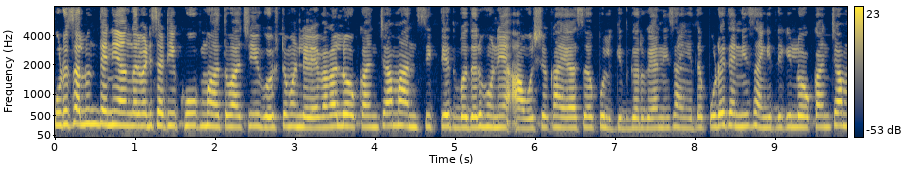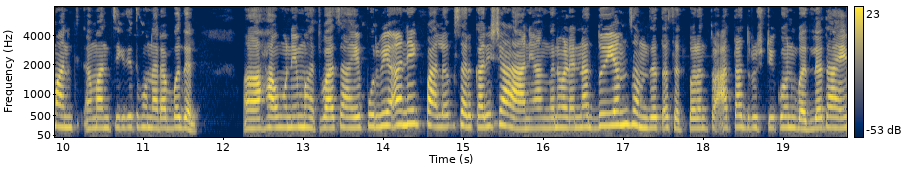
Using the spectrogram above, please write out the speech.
पुढे चालून त्यांनी अंगणवाडीसाठी खूप महत्वाची गोष्ट म्हणलेली आहे. बघा लोकांच्या मानसिकतेत बदल होणे आवश्यक आहे असं पुलकित गर्ग यांनी सांगितलं. पुढे त्यांनी सांगितले की लोकांच्या मान मानसिकतेत होणारा बदल हा होणे महत्वाचं आहे. पूर्वी अनेक पालक सरकारी शाळा आणि अंगणवाड्यांना दुय्यम समजत असत परंतु आता दृष्टिकोन बदलत आहे.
